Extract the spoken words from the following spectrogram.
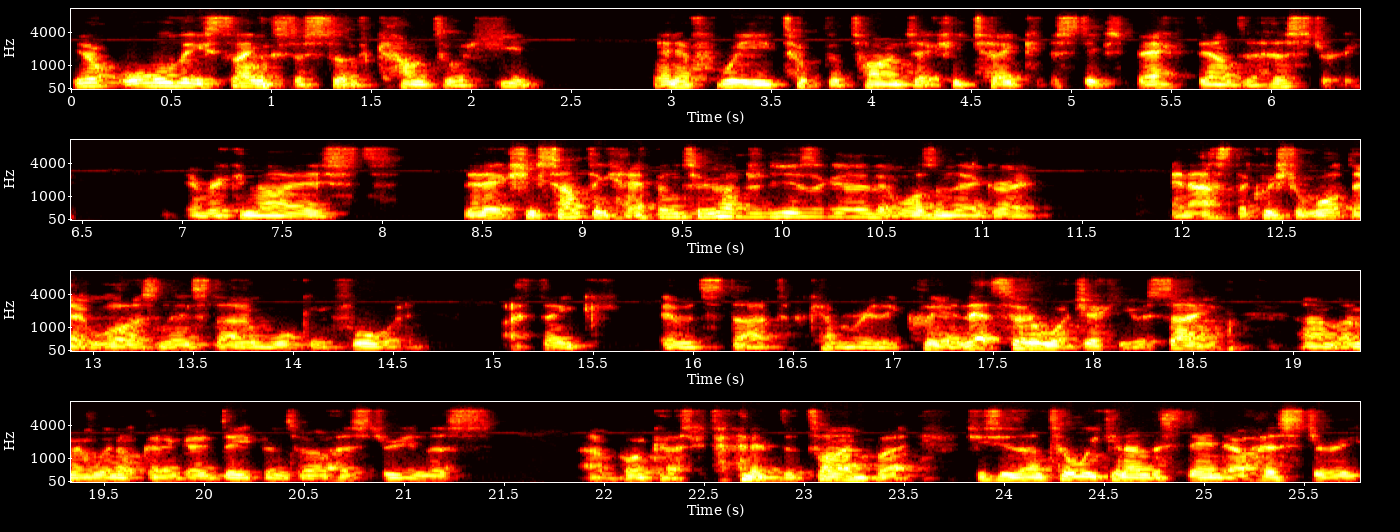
you know all these things just sort of come to a head. And if we took the time to actually take steps back down to history and recognized that actually something happened 200 years ago that wasn't that great and asked the question what that was and then started walking forward i think it would start to become really clear and that's sort of what jackie was saying um, i mean we're not going to go deep into our history in this um, podcast we don't have the time but she says until we can understand our history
